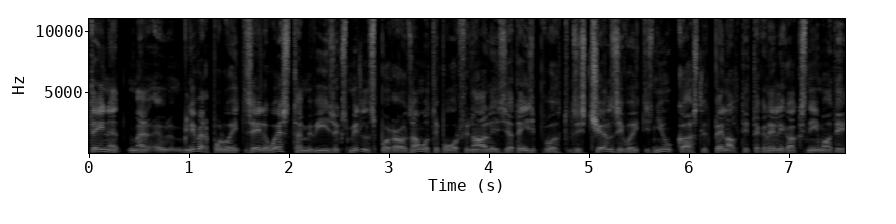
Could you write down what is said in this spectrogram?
teine, Liverpool võitis eile West Hami viis-üks, Middlesbrough on samuti poolfinaalis ja teisipäeva õhtul siis Chelsea võitis Newcastle'it penaltitega neli-kaks niimoodi,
